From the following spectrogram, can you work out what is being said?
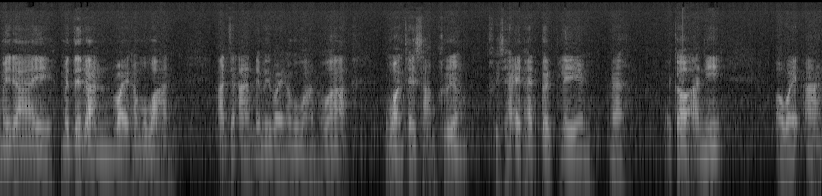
ไม่ได้ไม่ได้รันไวเท่าเมื่อวาน อาจจะอ่านได้ไม่ไวเท่าเมื่อวานเพราะว่าเมื่อวานใช้สามเครื่อง คือใช้ iPad เปิดเพลงนะ แล้วก็อันนี้เอาไว้อ่าน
